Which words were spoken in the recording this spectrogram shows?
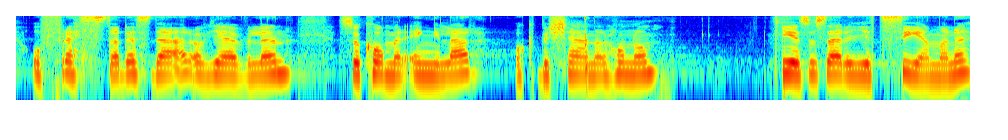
och frestades där av djävulen så kommer änglar och betjänar honom. Jesus är i Getsemane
